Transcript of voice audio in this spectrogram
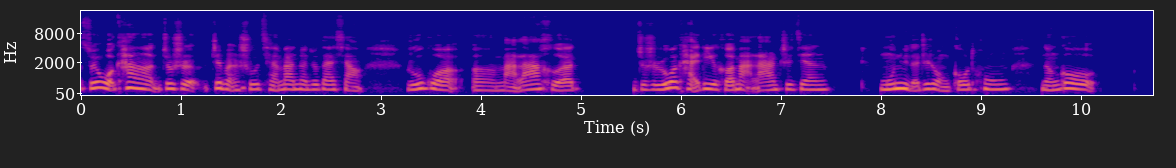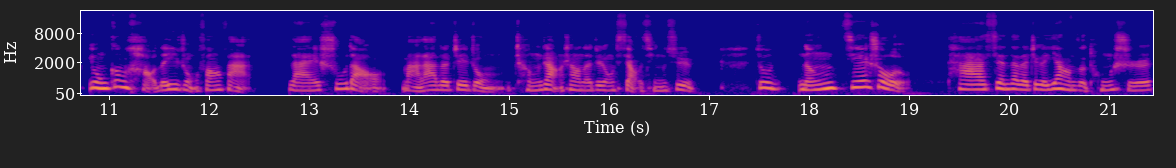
所以我看了就是这本书前半段，就在想，如果呃马拉和就是如果凯蒂和马拉之间母女的这种沟通，能够用更好的一种方法来疏导马拉的这种成长上的这种小情绪，就能接受他现在的这个样子，同时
